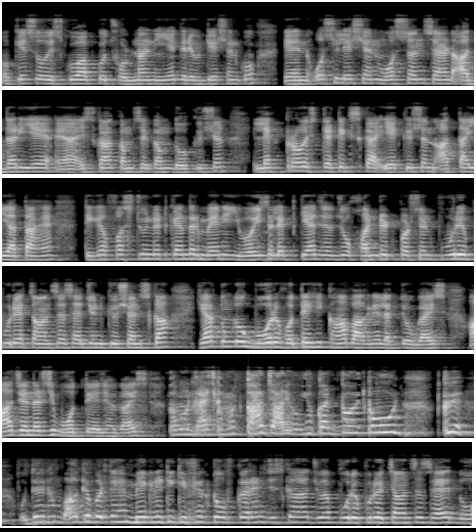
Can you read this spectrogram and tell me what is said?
ओके सो इसको आपको छोड़ना नहीं है ग्रेविटेशन को। Then oscillation motion and other ये इसका कम से कम दो क्वेश्चन इलेक्ट्रोस्टेटिक्स का एक क्वेश्चन आता ही आता है, ठीक है? फ़र्स्ट यूनिट के अंदर मैंने वही सेलेक्ट किया जो हंड्रेड परसेंट पूरे पूरे चांसेस है जिन क्वेश्चन का। यार, तुम लोग बोर होते ही कहाँ भागने लगते हो गाइस आज एनर्जी बहुत तेज है गाइस कमोन गाइस कमोन कहाँ जा रहे हो? You can do it come on then हम आगे बढ़ते हैं मैग्नेटिक इफ़ेक्ट ऑफ़ करंट जिसका जो है पूरे पूरे चांसेस है दो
